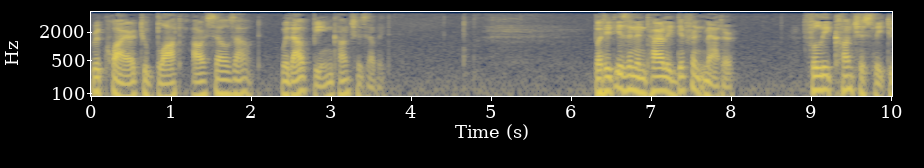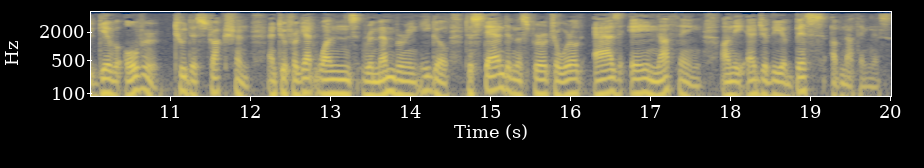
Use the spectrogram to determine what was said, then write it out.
required to blot ourselves out without being conscious of it. But it is an entirely different matter fully consciously to give over to destruction and to forget one's remembering ego, to stand in the spiritual world as a nothing on the edge of the abyss of nothingness.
